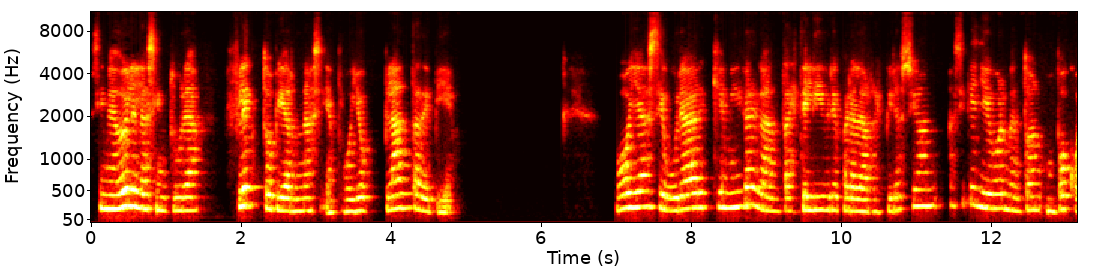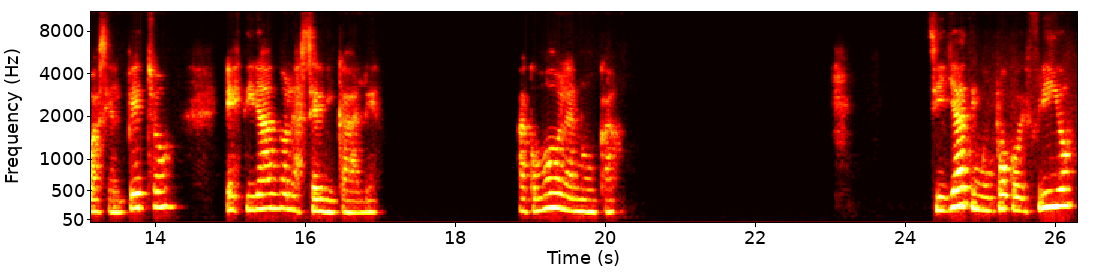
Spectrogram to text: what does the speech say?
Si me duele la cintura, flecto piernas y apoyo planta de pie. Voy a asegurar que mi garganta esté libre para la respiración, así que llevo el mentón un poco hacia el pecho, estirando las cervicales. Acomodo la nuca. Si ya tengo un poco de frío,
